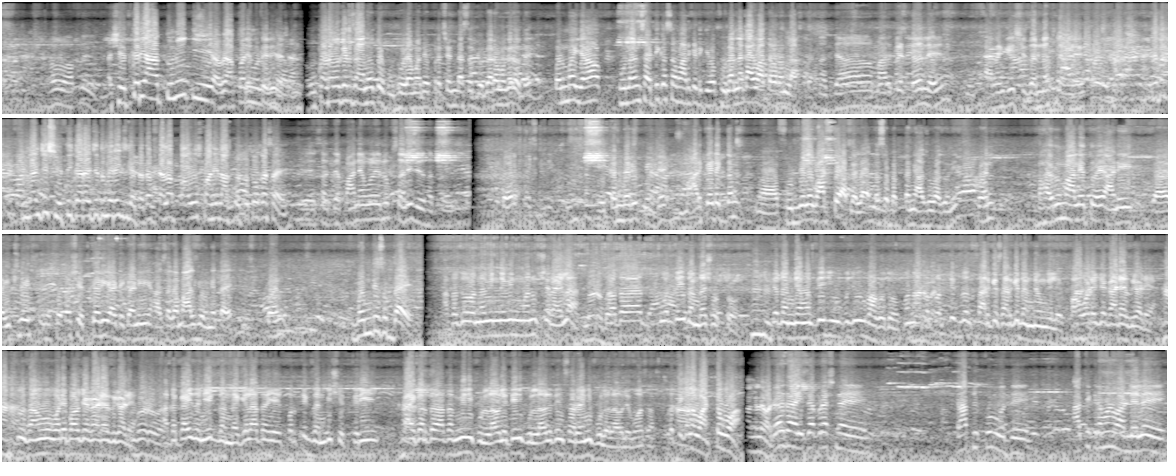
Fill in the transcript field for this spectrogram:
हो आपले. शेतकरी आहात तुम्ही की व्यापारी शेतकरी उकाडा वगैरे जाणवते धुळ्यामध्ये प्रचंड असं गरम वगैरे होते पण मग या फुलांसाठी कसं मार्केट किंवा फुलांना काय वातावरण लागतं? सध्या मार्केट डल आहे कारण की सीझन नसल्यामुळे. नाही, पण फुलांची शेती करायची तुम्ही रिक्स घेता तर त्याला पाऊस पाणी लागतो तर तो कसा आहे? ते सध्या पाण्यामुळे नुकसानीच आहे सध्या. तर एकंदरीत म्हणजे मार्केट एकदम अं, फुललेलं वाटतंय आपल्याला तसं बघताना आजूबाजूनी. पण बाहेरून माल येतोय आणि अं, इथले स्वतः शेतकरी या ठिकाणी हा सगळा माल घेऊन येत आहे. पण बंदी सुद्धा आहे. आता जो नवीन नवीन मनुष्य राहिला तो आता कोणताही धंदा शोधतो. त्या धंद्यामध्ये जी उपजीविक भागवतो पण आता. प्रत्येक जण सारखे सारखे धंदे होऊन गेले. पावड्याच्या गाड्याच गाड्या. तू सांगू वडेपावच्या गाड्याच गाड्या. आता काही जण एक धंदा केला आता हे प्रत्येक जण बी शेतकरी काय करतात? आता मीनी फुल लावले त्यांनी फुल लावले त्यांनी सर्वांनी फुलं लावले बुवा प्रत्येकाला वाटतं बुवा. चांगलं वाटतं. प्रश्न आहे. ट्रॅफिक खूप होते. अतिक्रमण वाढलेले आहे.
